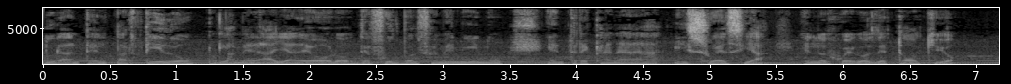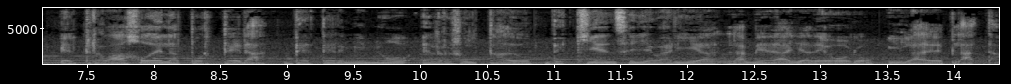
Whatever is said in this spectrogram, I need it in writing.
Durante el partido por la medalla de oro de fútbol femenino entre Canadá y Suecia en los Juegos de Tokio, el trabajo de la portera determinó el resultado de quién se llevaría la medalla de oro y la de plata.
